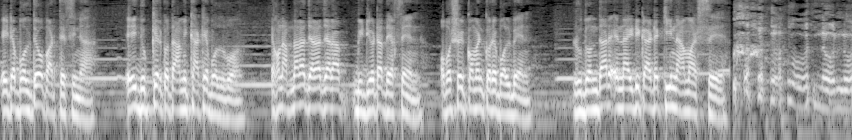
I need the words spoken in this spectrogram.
এইটা বলতেও পারতেছি না। এই দুঃখের কথা আমি কাকে বলব? এখন আপনারা যারা যারা ভিডিওটা দেখছেন, অবশ্যই কমেন্ট করে বলবেন, রুদনদার এনআইডি কার্ডে কি নাম আসছে?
